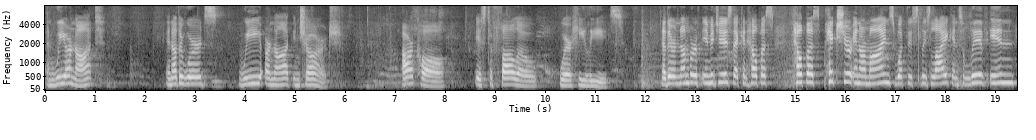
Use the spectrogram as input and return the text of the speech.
and we are not. In other words, we are not in charge. Our call is to follow where He leads. Now, there are a number of images that can help us help us picture in our minds what this is like and to live in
